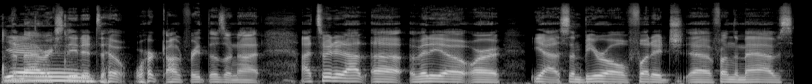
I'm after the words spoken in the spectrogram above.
the Mavericks needed to work on free throws or not. I tweeted out uh, a video or yeah, some B-roll footage uh, from the Mavs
